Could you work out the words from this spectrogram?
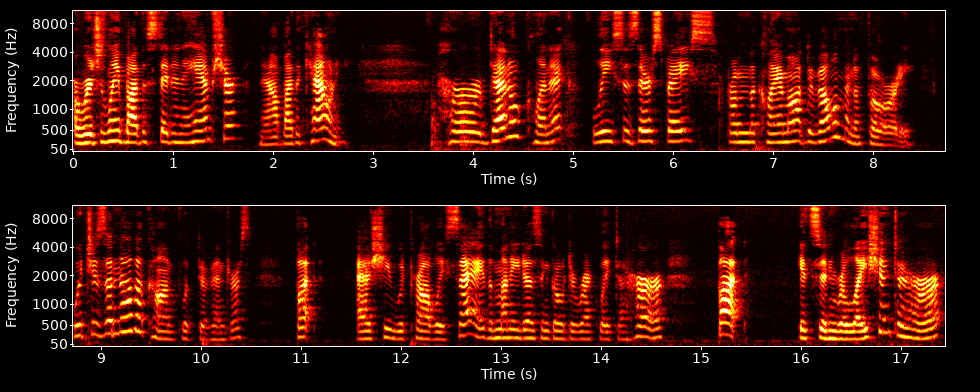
originally by the state of New Hampshire, now by the county. Her dental clinic leases their space from the Claremont Development Authority, which is another conflict of interest, but as she would probably say, the money doesn't go directly to her, but it's in relation to her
